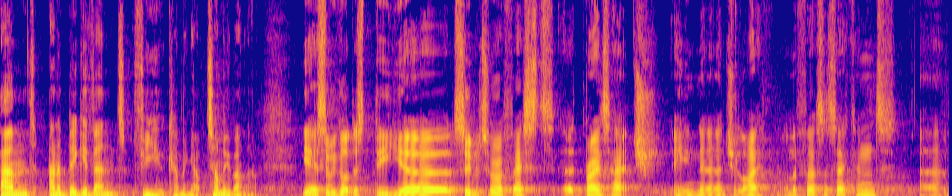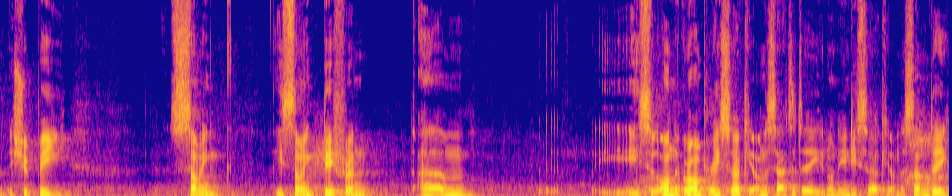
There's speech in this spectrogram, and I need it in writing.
And, and a big event for you coming up. Tell me about that. Yeah, so we've got this, the uh, Super Tourer Fest at Brands Hatch in uh, July on the first and second. Um, it should be something. It's something different. Um, it's on the Grand Prix circuit on the Saturday and on the Indy circuit on the Sunday.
